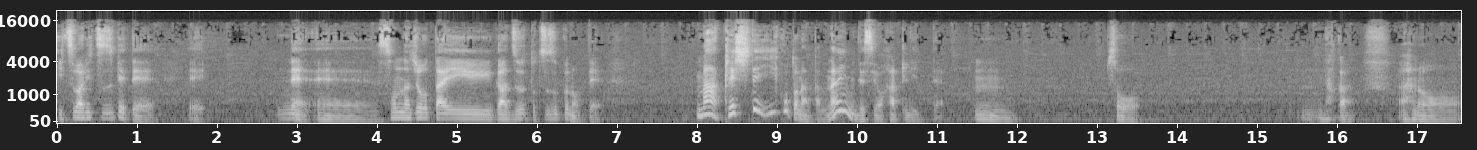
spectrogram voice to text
偽り続けて、えー、ねえー、そんな状態がずっと続くのってまあ決していいことなんかないんですよはっきり言って。うん。そう。なんかあの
